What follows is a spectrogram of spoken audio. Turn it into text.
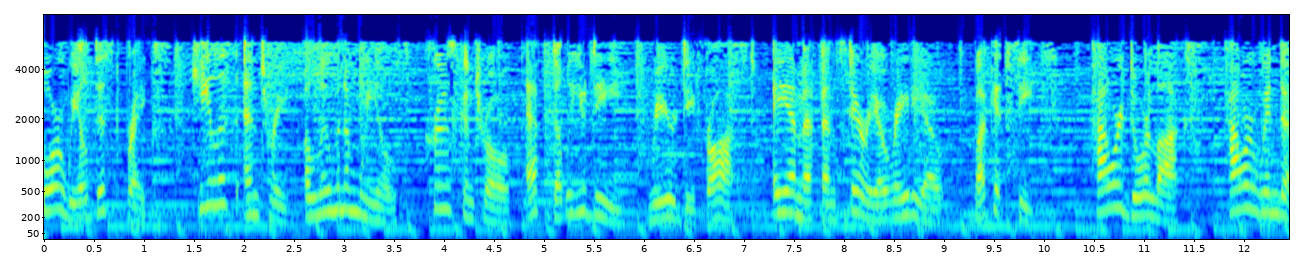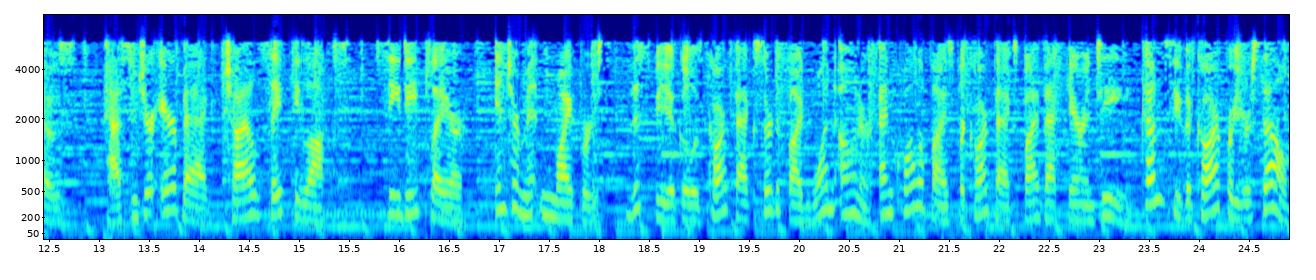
four-wheel disc brakes, keyless entry, aluminum wheels, cruise control, FWD, rear defrost, AM FM stereo radio, bucket seats, power door locks, power windows, passenger airbag, child safety locks, CD player, intermittent wipers. This vehicle is Carfax certified one owner and qualifies for Carfax buyback guarantee. Come see the car for yourself.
